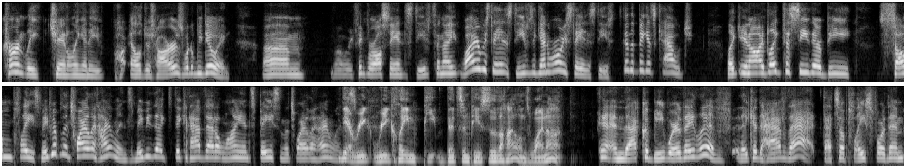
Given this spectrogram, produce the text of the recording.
currently channeling any Eldritch horrors. What are we doing? Um, well, we think we're all staying at Steve's tonight. Why are we staying at Steve's again? We're always staying at Steve's. It's got the biggest couch. Like, you know, I'd like to see there be some place, maybe up in the Twilight Highlands. Maybe they, they could have that alliance base in the Twilight Highlands. Yeah, re- reclaim p- bits and pieces of the Highlands. Why not? Yeah, and that could be where they live. They could have that. That's a place for them.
